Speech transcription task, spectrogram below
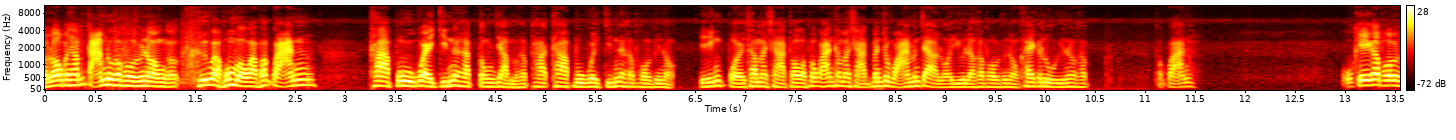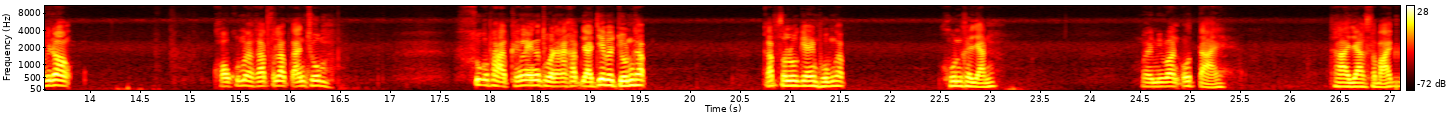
ก็ลองไปทำตามดูครับพ่อพี่น้องก็คือว่าผมบอกว่าพักหวานถ้าปลูกไว้กินนะครับต้องย้ำครับถ้าปลูกไว้กินนะครับพ่อพี่น้องเองปล่อยธรรมชาติเพราะว่าผักหวานธรรมชาติมันจะหวานมันจะอร่อยอยู่แล้วครับพ่อพี่น้องใครก็รู้อยู่แล้วครับผักหวาน โอเคครับพ่อพี่น้องขอบคุณมากครับสำหรับการชม สุขภาพแข็งแรงกันทั่วหน้าครับ อย่าเจ็บอย่าจนครับ กับสโลแกนผมครับ คนขยัน ไม่มีวันอดตาย ถ้าอยากสบายก็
